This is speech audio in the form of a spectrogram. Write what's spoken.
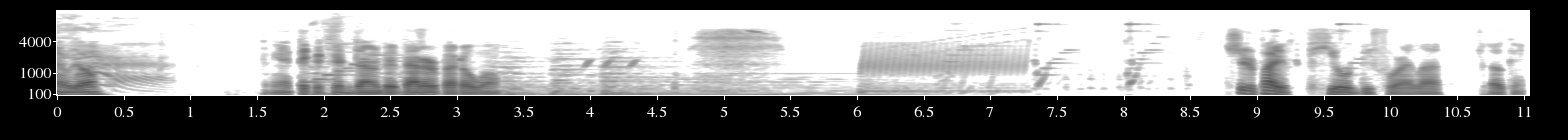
There we go. Yeah, I think I could have done a bit better, but oh well. Should have probably healed before I left. Okay.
